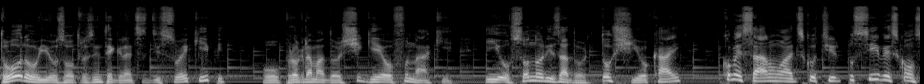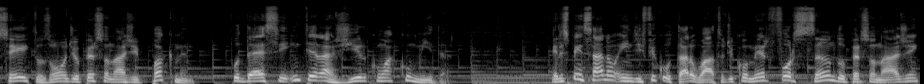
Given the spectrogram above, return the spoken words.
Toro e os outros integrantes de sua equipe, o programador Shigeo Funaki e o sonorizador Toshio Kai, começaram a discutir possíveis conceitos onde o personagem Puckman pudesse interagir com a comida. Eles pensaram em dificultar o ato de comer, forçando o personagem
